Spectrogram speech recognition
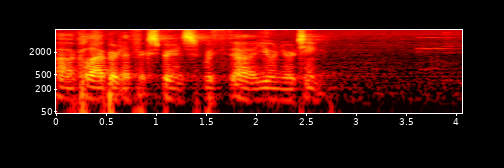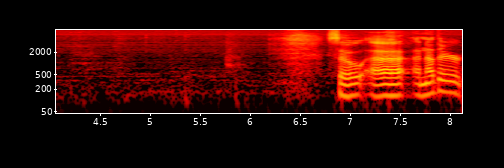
uh, collaborative experience with uh, you and your team. So uh, another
